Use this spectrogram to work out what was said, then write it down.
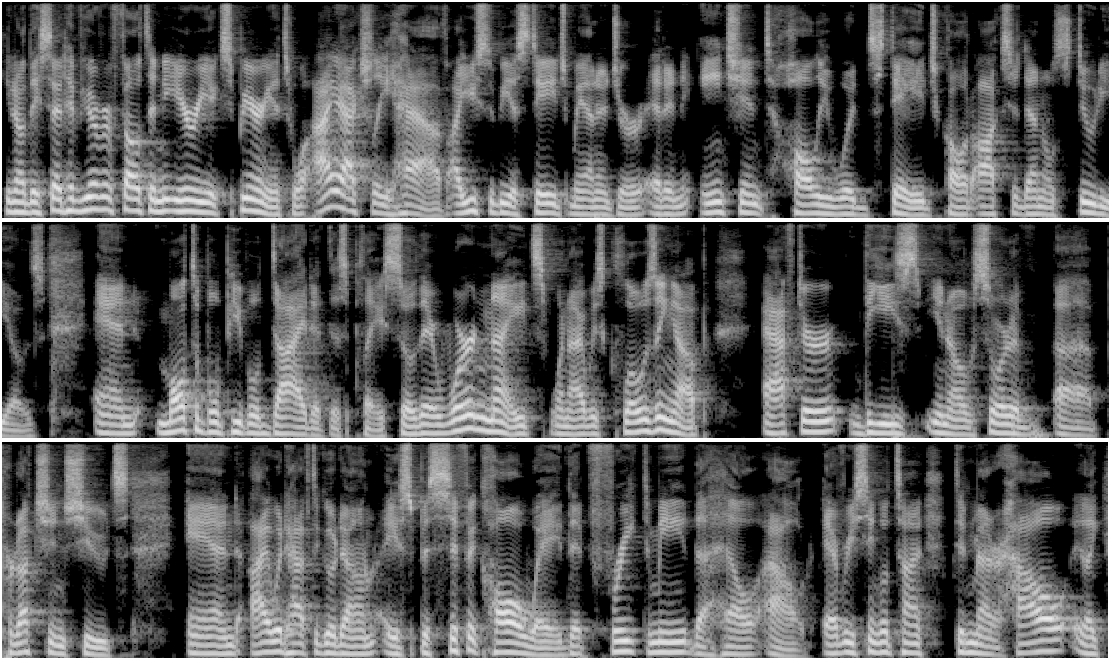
You know, they said, "Have you ever felt an eerie experience?" Well, I actually have. I used to be a stage manager at an ancient Hollywood stage called Occidental Studios, and multiple people died at this place. So there were nights when I was closing up after these, you know, sort of uh, production shoots, and I would have to go down a specific hallway that freaked me the hell out every single time. Didn't matter how, like,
